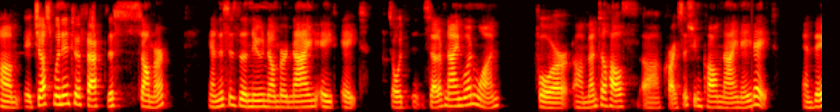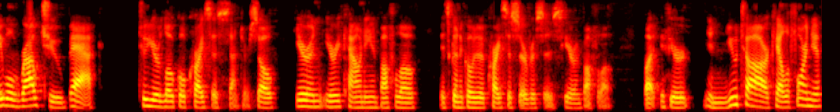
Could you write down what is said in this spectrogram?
Um, it just went into effect this summer, and this is the new number 988. So instead of 911 for a mental health uh, crisis, you can call 988 and they will route you back to your local crisis center. So here in Erie County in Buffalo, it's going to go to crisis services here in Buffalo. But if you're in Utah or California,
